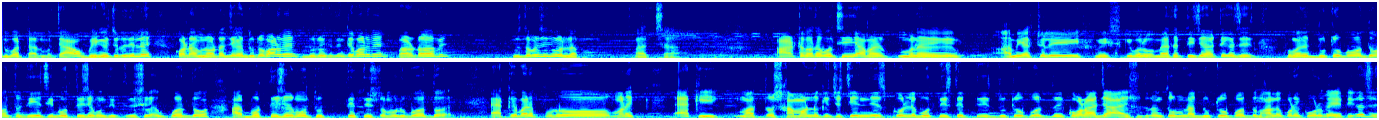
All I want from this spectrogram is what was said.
দুবার টানবো? যাও, ভেঙে চলে দিলে কটা? নটার জায়গায় দুটো বাড়বে দুটো কি তিনটে বাড়বে, বারোটা হবে। বুঝতে পারছি কি বললাম? আচ্ছা। আর একটা কথা বলছি, আমার মানে আমি অ্যাকচুয়ালি কী বলব ম্যাথের টিচার ঠিক আছে? তোমাদের দুটো উপপাদ্য মাত্র দিয়েছি, বত্রিশ এবং তেত্রিশ উপপাদ্য, আর বত্রিশ এবং তেত্রিশ নম্বর উপপাদ্য একেবারে পুরো মানে একই, মাত্র সামান্য কিছু চেঞ্জেস করলে বত্রিশ, তেত্রিশ দুটো উপপাদ্যই করা যায়। সুতরাং তোমরা দুটো উপপাদ্য ভালো করে করবে, ঠিক আছে?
